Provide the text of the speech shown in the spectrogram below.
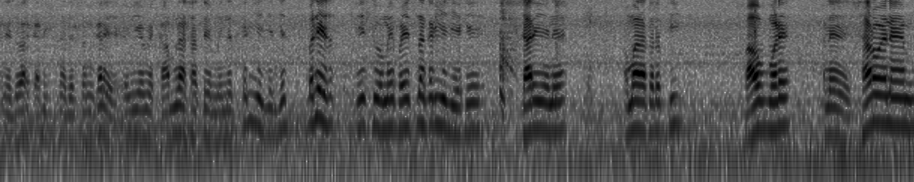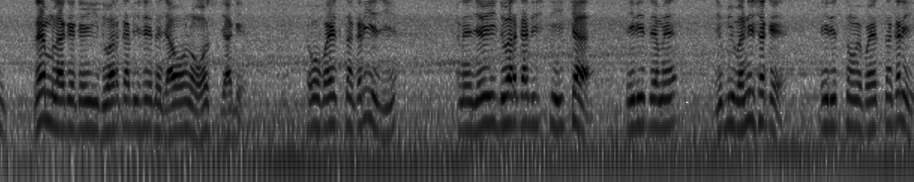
અને દ્વારકાધીશના દર્શન કરે, એવી અમે કામના સાથે મહેનત કરીએ છીએ. જે બને એ તો અમે પ્રયત્ન કરીએ છીએ કે સારી એને અમારા તરફથી ભાવ મળે અને સારો એને એમ પ્રેમ લાગે કે એ દ્વારકાધીશે એને જવાનો હોશ જાગે. એવો પ્રયત્ન કરીએ છીએ અને જેવી દ્વારકાધીશની ઈચ્છા એ રીતે અમે જે બી બની શકે એ રીતનો અમે પ્રયત્ન કરી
